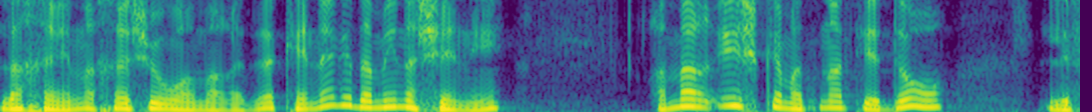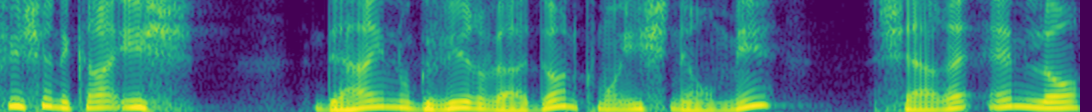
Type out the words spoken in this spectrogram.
לכן, אחרי שהוא אמר את זה, כנגד המין השני, אמר איש כמתנת ידו, לפי שנקרא איש, דהיינו גביר ואדון, כמו איש נעמי, שהרי אין לו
